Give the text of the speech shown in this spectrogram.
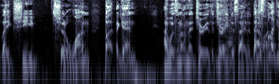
like she should have won, but again, I wasn't on that jury. The jury Yeah. decided I that just one. feel like it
